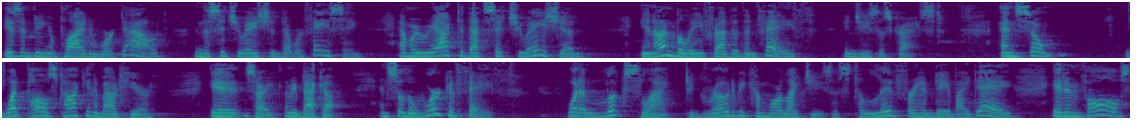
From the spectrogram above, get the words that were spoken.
isn't being applied and worked out in the situation that we're facing. And we react to that situation in unbelief rather than faith in Jesus Christ. And so what Paul's talking about here is, sorry, let me back up. And so the work of faith what it looks like to grow to become more like Jesus, to live for Him day by day, it involves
